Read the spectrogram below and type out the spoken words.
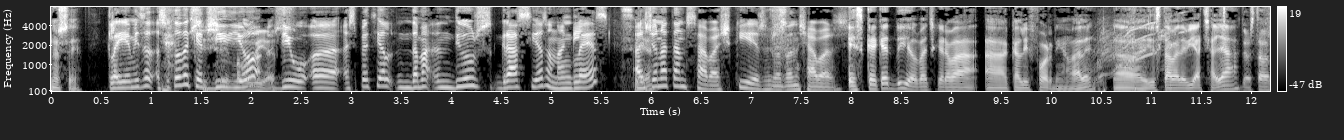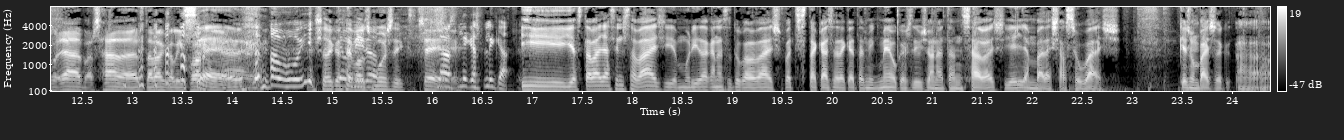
No sé. Clar, i a més, a sota d'aquest Sí, sí, vídeo diu, uh, especial, dema, dius gràcies en anglès Sí. a Jonathan Savage. Qui és Jonathan Savage? És que aquest vídeo el vaig gravar a Califòrnia, ¿vale? Uh, jo estava de viatge allà. Tu estaves allà, passada, estava a Califòrnia. Sí. Avui? Això que fem els músics. Sí. No, explica, explica. I jo estava allà sense baix i em moria de ganes de tocar el baix. Vaig estar a casa d'aquest amic meu que es diu Jonathan Savage i ell em va deixar el seu baix, que és un baix uh,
